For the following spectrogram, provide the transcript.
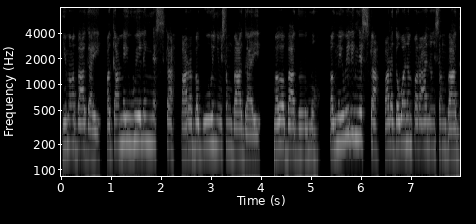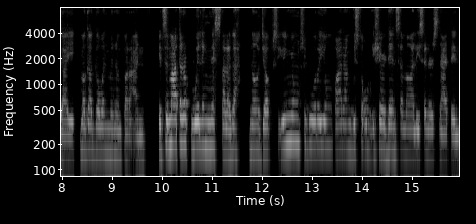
yung mga bagay, pagka may willingness ka para baguhin yung isang bagay, mababago mo. Pag may willingness ka para gawa ng paraan ng isang bagay, magagawan mo ng paraan. It's a matter of willingness talaga, no, Jobs? Yun yung siguro yung parang gusto kong i-share din sa mga listeners natin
